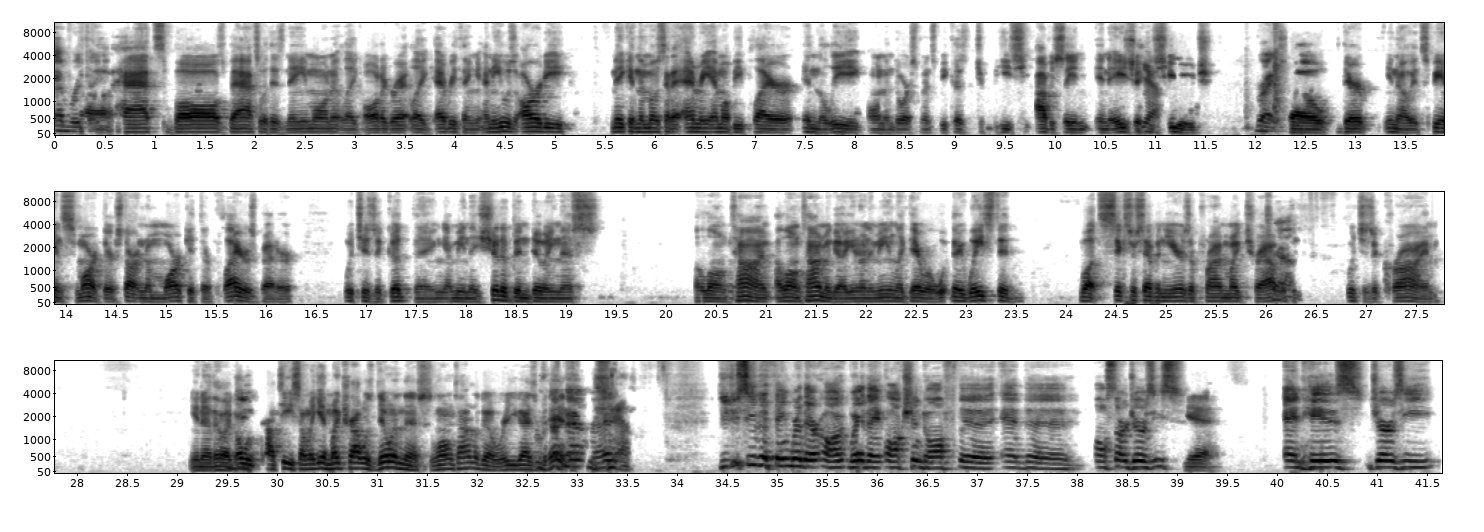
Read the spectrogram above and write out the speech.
Everything. uh, hats, balls, bats with his name on it, like autograph, like everything. And he was already making the most out of every MLB player in the league on endorsements because he's obviously in, in Asia, Yeah. he's huge. Right. So they're, you know, it's being smart. They're starting to market their players better, which is a good thing. I mean, they should have been doing this a long time, a long time ago. You know what I mean? Like they were, they wasted what six or seven years of prime Mike Trout, Trout. Which, is, which is a crime. You know, they're like, oh, Tatis. I'm like, yeah, Mike Trout was doing this a long time ago. Where you guys been? Right? Yeah. Did you see the thing where they're where they auctioned off the uh, the All Star jerseys yeah, and his jersey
